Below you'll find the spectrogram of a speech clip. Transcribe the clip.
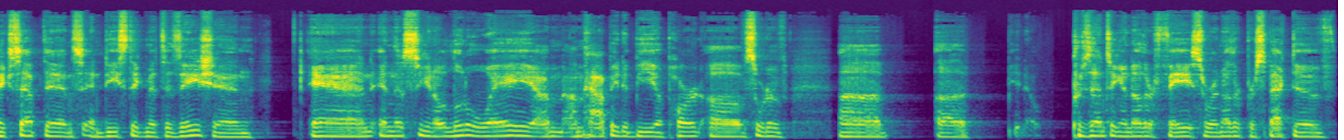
acceptance, and destigmatization. And in this, you know, little way, I'm I'm happy to be a part of sort of, uh, uh, you know, presenting another face or another perspective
